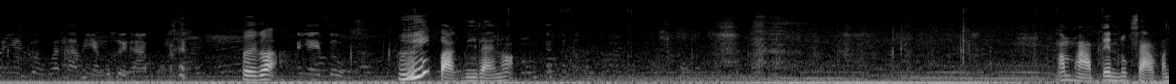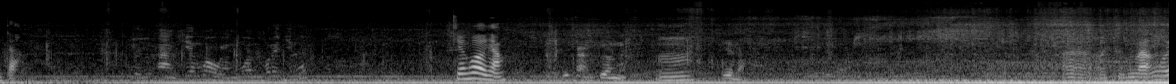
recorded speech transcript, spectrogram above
พี่ยังโจว่าถามพี่ยังไม่เคยถามเคยก็พี่ยังโจเฮ้ย ปากดีหลายเนาะน้ำหาเต้นลูกสาวกันจ้ะอยู่ห่างเคียงว่าอย่าง ที่ข้างเครื่องน่ะอืมเห็นน่ะอ่าถึงหลังเว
